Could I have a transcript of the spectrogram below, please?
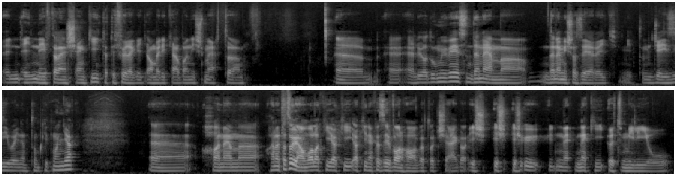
egy, egy névtelen senki, tehát egy főleg egy Amerikában ismert ö, ö, előadóművész, de nem, de nem is azért egy, mit tudom, Jay-Z, vagy nem tudom kit mondjak, hanem, hanem tehát olyan valaki, aki, akinek azért van hallgatottsága, és, és, és ő, ne, neki 5 millió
